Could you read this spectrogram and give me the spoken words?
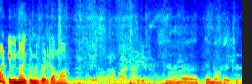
మట్టి వినాయకుడిని పెడతామా? ఏదైనా తొండం రైట్ సైడ్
